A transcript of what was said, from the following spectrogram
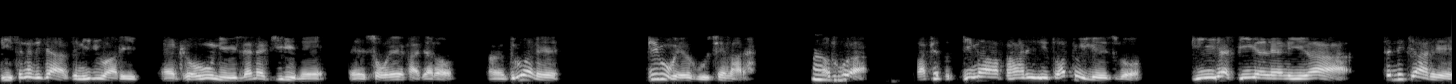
ဒီစနစ်တကျစနီးပြူဟာတွေအဲ drone တွေလက်နက်ကြီးတွေနဲ့အဲစော်တဲ့အခါကျတော့အဲသူတို့ကလည်းပြေးဖို့ပဲကိုဆင်းလာတာဟုတ်နောက်တစ်ခုကဘာဖြစ်ဒီမှာဘာတွေသွားတွေ့လဲဆိုတော့ ဒီက DLN တွေကစနစ်ကြတဲ့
